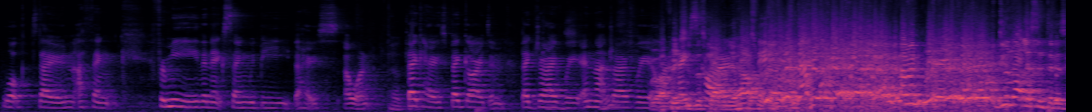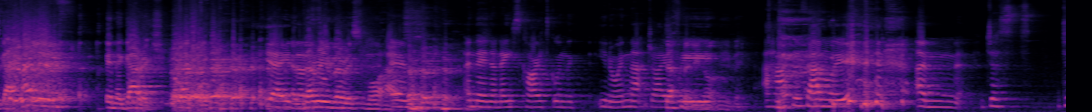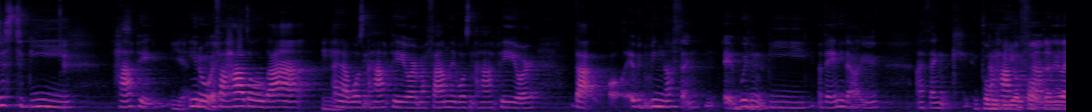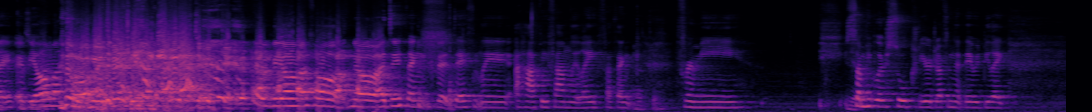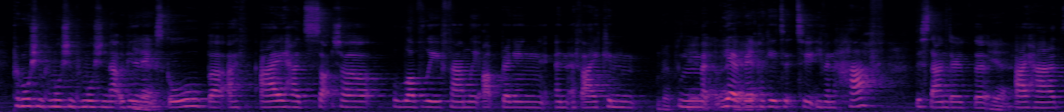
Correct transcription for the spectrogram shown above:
locked down, I think for me the next thing would be the house I want. Okay. Big house, big garden, big driveway. In that driveway, I Yo, I want a think she's nice describing your car. house. man. Coming through. Do not listen to this guy. I live in a garage, honestly. yeah, he a very, very small house. Um, and then a nice car to go in the, you know, in that driveway. Definitely not me, mate. a happy family and just just to be happy Yeah. you know if i had all that Mhm. and i wasn't happy or my family wasn't happy or that it would be nothing it Okay. wouldn't be of any value I think It'd probably a be happy your fault family life. It'd be all my fault. it would be all my fault. No, I do think that definitely a happy family life. I think Okay. for me, some people are so career driven that they would be like promotion, promotion, promotion. That would be the Yeah. next goal. But I, I had such a lovely family upbringing, and if I can, Replicate m- it, like, yeah, replicate it to even half the standard that Yeah. I had,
